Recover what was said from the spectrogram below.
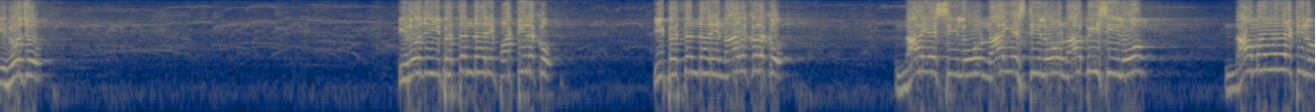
ఈరోజు ఈరోజు ఈ పెత్తందారి పార్టీలకు ఈ పెత్తందారి నాయకులకు నా ఎస్సీలు నా ఎస్టీలు నా బీసీలు నా మైనారిటీలు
